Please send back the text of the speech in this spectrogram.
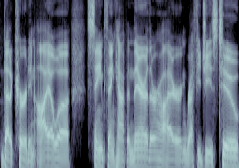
that occurred in Iowa. Same thing happened there. They're hiring refugees too.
